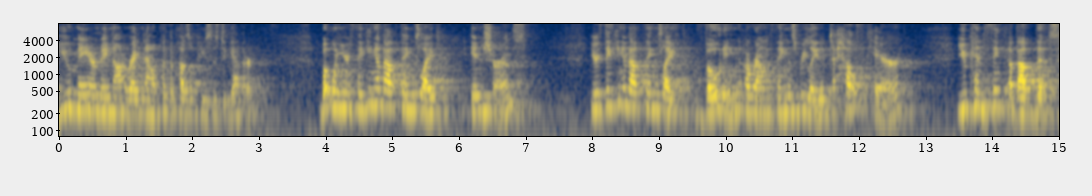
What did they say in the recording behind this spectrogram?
you may or may not right now put the puzzle pieces together. But when you're thinking about things like insurance, you're thinking about things like voting around things related to health care, you can think about this.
